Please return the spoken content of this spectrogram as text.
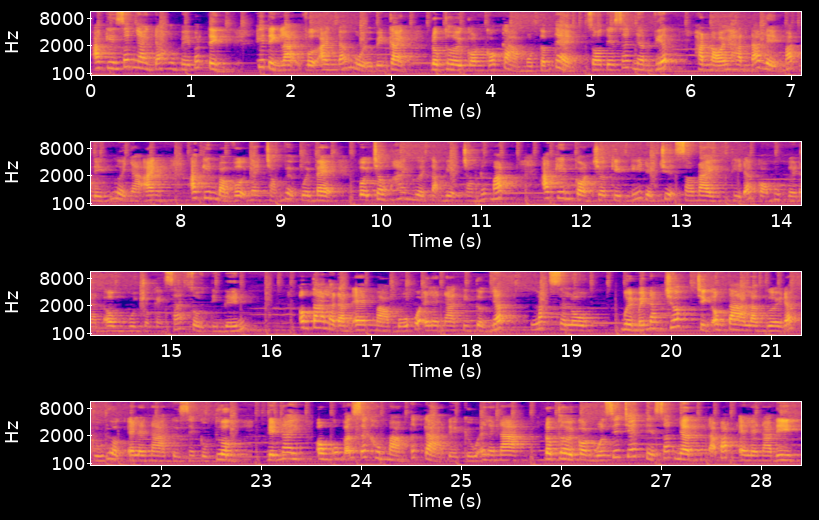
Akin rất nhanh đã hôn mê bất tỉnh. Khi tỉnh lại, vợ anh đã ngồi ở bên cạnh, đồng thời còn có cả một tấm thẻ do tên sát nhân viết. Hắn nói hắn đã để mắt đến người nhà anh. Akin bảo vợ nhanh chóng về quê mẹ, vợ chồng hai người tạm biệt trong nước mắt. Akin còn chưa kịp nghĩ đến chuyện sau này thì đã có một người đàn ông vui cho cảnh sát rồi tìm đến. Ông ta là đàn em mà bố của Elena tin tưởng nhất, Laxelo. Mười mấy năm trước, chính ông ta là người đã cứu được Elena từ xe cứu thương. Đến nay, ông cũng vẫn sẽ không màng tất cả để cứu Elena, đồng thời còn muốn giết chết tên sát nhân đã bắt Elena đi.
